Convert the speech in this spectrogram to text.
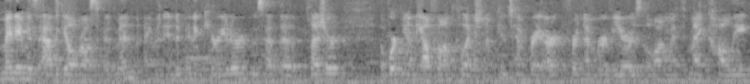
My name is Abigail Ross Goodman. I'm an independent curator who's had the pleasure of working on the Alfond collection of contemporary art for a number of years, along with my colleague,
